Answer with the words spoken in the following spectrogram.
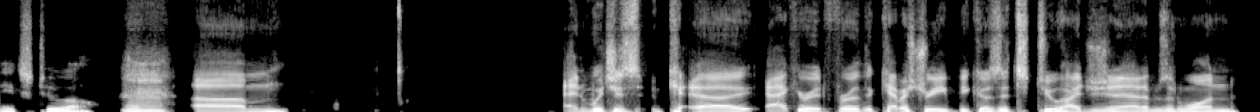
H2O. Mm. um, and which is uh, accurate for the chemistry because it's two hydrogen atoms and one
